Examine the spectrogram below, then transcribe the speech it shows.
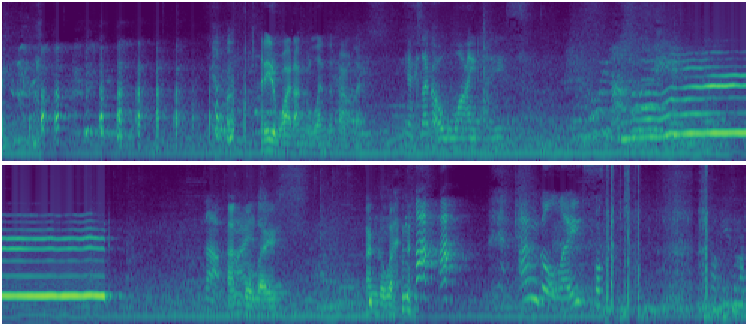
I need a wide angle lens apparently. Yeah, because I've got a wide face. That wide. Angle lace. Angle lens. Angle lace. Stop using my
